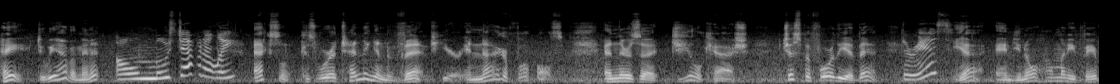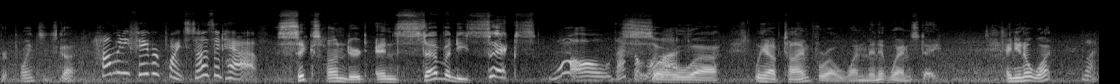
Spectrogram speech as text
Hey, do we have a minute? Oh, most definitely. Excellent, because we're attending an event here in Niagara Falls, and there's a geocache just before the event. There is? Yeah, and you know how many favorite points it's got? How many favorite points does it have? 676! Whoa, that's a so, lot. uh, we have time for a one minute Wednesday. And you know what? What?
